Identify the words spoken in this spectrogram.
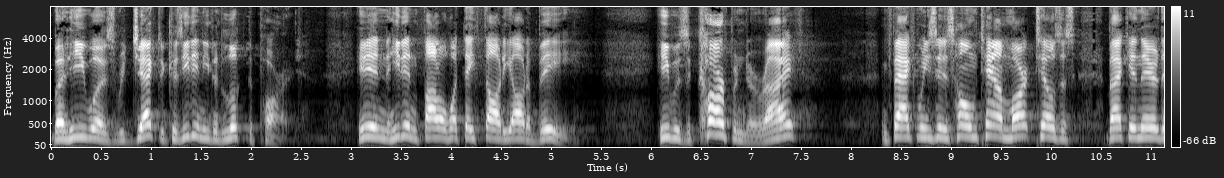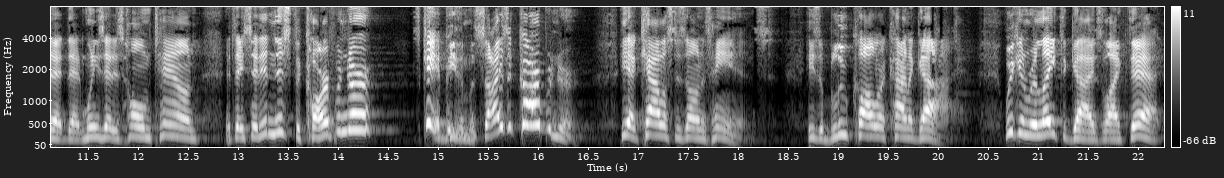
But he was rejected because he didn't even look the part. He didn't, he didn't follow what they thought he ought to be. He was a carpenter, right? In fact, when he's in his hometown, Mark tells us back in there that, that when he's at his hometown, that they said, Isn't this the carpenter? This can't be the Messiah, he's a carpenter. He had calluses on his hands. He's a blue collar kind of guy. We can relate to guys like that,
